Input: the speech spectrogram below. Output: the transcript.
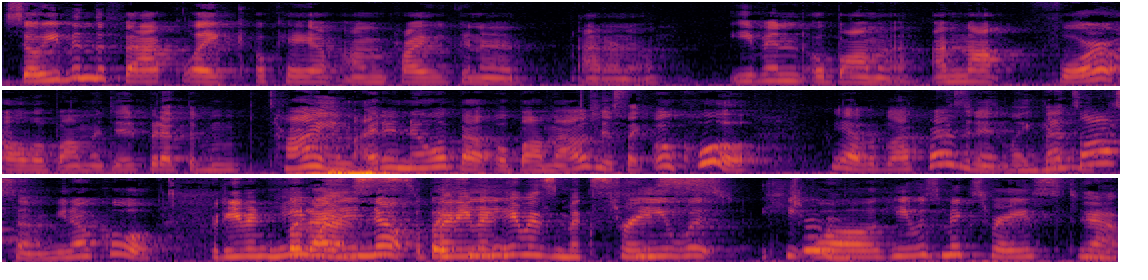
So even the fact like okay, I'm, I'm probably gonna I don't know. Even Obama, I'm not for all Obama did, but at the time I didn't know about Obama. I was just like, oh cool, we have a black president. Like that's mm-hmm. awesome, you know, cool. But even he But was, I didn't know. But, even he was mixed race. He was he well, he was mixed race. Yes.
